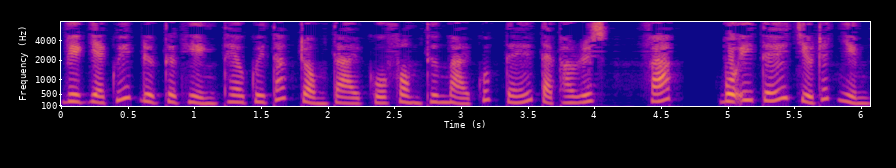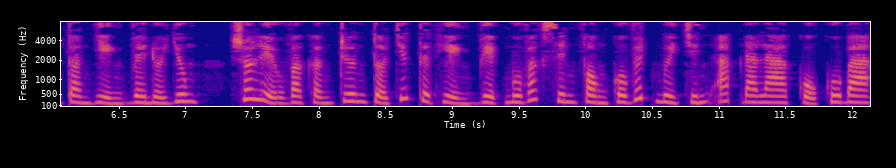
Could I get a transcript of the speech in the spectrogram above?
việc giải quyết được thực hiện theo quy tắc trọng tài của Phòng Thương mại Quốc tế tại Paris, Pháp. Bộ Y tế chịu trách nhiệm toàn diện về nội dung, số liệu và khẩn trương tổ chức thực hiện việc mua vaccine phòng COVID-19 Abdala của Cuba,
